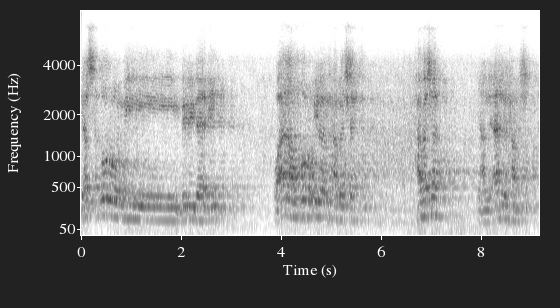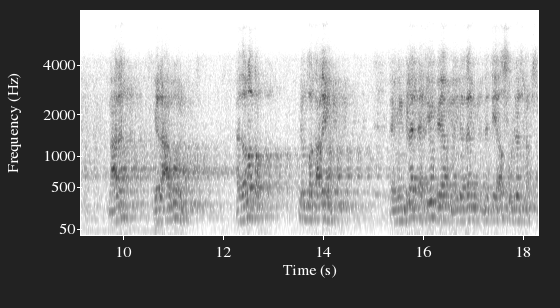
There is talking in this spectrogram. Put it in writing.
يسطرني بردائي وأنا أنظر إلى الحبشة. حبشة؟ يعني أهل الحبشة. معنا يلعبون. هذا لطب يطلق عليهم. يعني من بلاد أثيوبيا إلى ذلك التي أصل بلاد الحبشة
